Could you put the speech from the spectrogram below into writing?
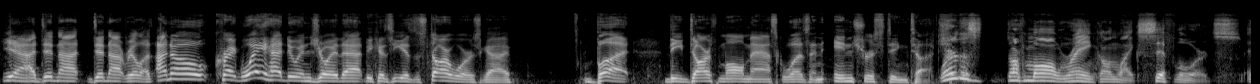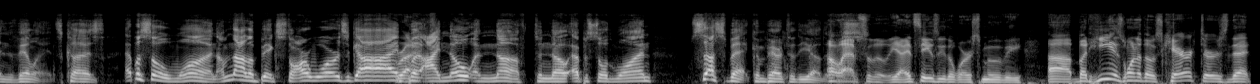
yeah, I did not did not realize. I know Craig Way had to enjoy that because he is a Star Wars guy. But the Darth Maul mask was an interesting touch. Where does Darth Maul rank on like Sith Lords and villains? Because episode one, I'm not a big Star Wars guy, Right. but I know enough to know episode one suspect compared to the others. Oh, absolutely. Yeah, it's easily the worst movie. Uh, but he is one of those characters that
